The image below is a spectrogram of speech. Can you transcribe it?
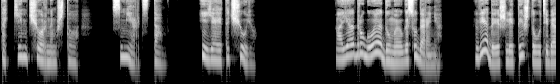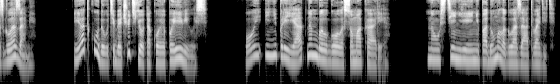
Таким черным, что смерть там. И я это чую». «А я другое думаю, государыня. Ведаешь ли ты, что у тебя с глазами?» И откуда у тебя чутье такое появилось?» Ой, и неприятным был голос у Макария. Но Устинья и не подумала глаза отводить.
